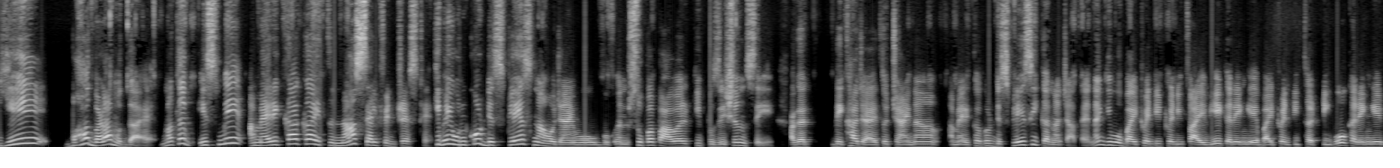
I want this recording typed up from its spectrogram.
ये बहुत बड़ा मुद्दा है। मतलब इसमें अमेरिका का इतना सेल्फ इंटरेस्ट है कि भाई उनको डिस्प्लेस ना हो जाए वो सुपर पावर की पोजीशन से। अगर देखा जाए तो चाइना अमेरिका को डिस्प्लेस ही करना चाहता है ना कि वो बाय 2025 ये करेंगे बाय 2030 वो करेंगे।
